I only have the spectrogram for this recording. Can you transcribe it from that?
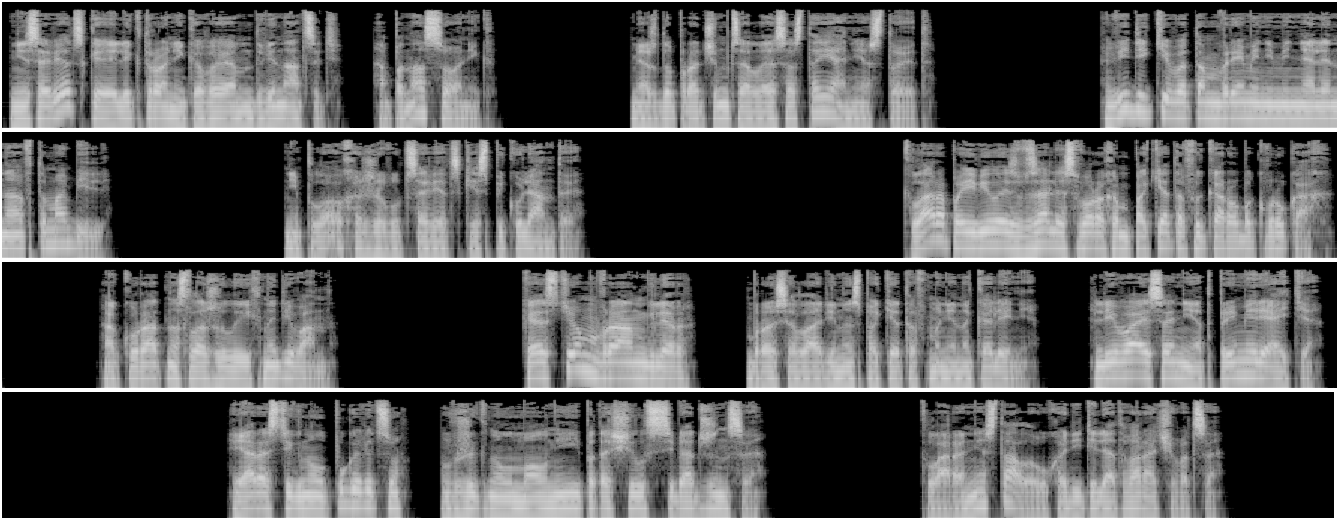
Не советская электроника VM-12, а Panasonic. Между прочим, целое состояние стоит. Видики в этом времени меняли на автомобиль. Неплохо живут советские спекулянты. Клара появилась в зале с ворохом пакетов и коробок в руках. Аккуратно сложила их на диван. Костюм Вранглер, бросила один из пакетов мне на колени. Левайса нет, примеряйте. Я расстегнул пуговицу, вжикнул молнией и потащил с себя джинсы. Клара не стала уходить или отворачиваться.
